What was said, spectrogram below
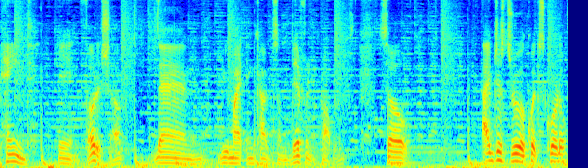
paint in Photoshop then you might encounter some different problems. So I just drew a quick Squirtle.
